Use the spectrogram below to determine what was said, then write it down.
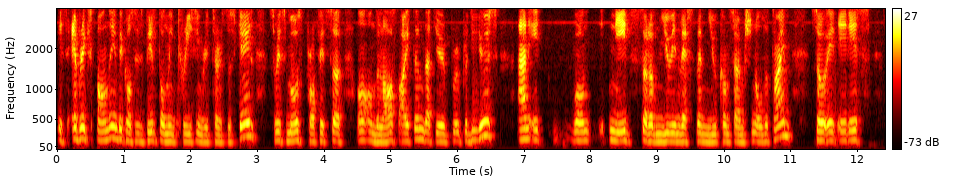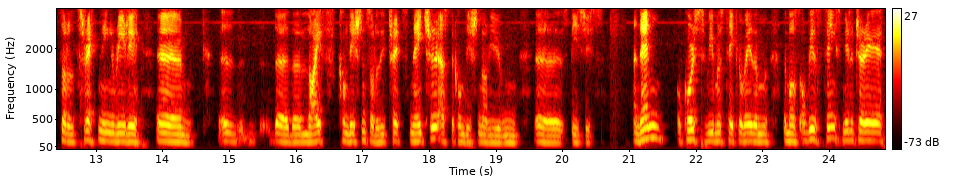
It's ever expanding because it's built on increasing returns to scale. So it's most profits uh, on the last item that you pr produce. And it won't, it needs sort of new investment, new consumption all the time. So it, it is sort of threatening really um, uh, the, the life conditions or the threats nature as the condition of human uh, species. And then, of course, we must take away the, the most obvious things, military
